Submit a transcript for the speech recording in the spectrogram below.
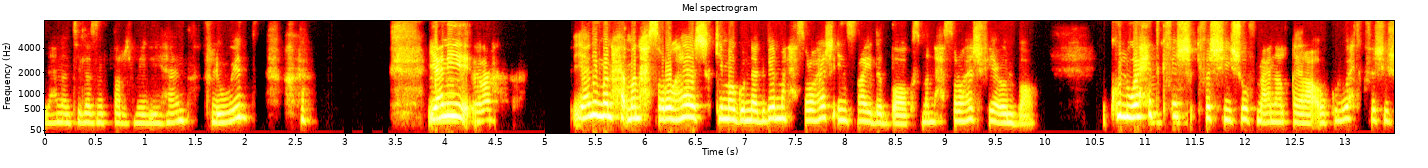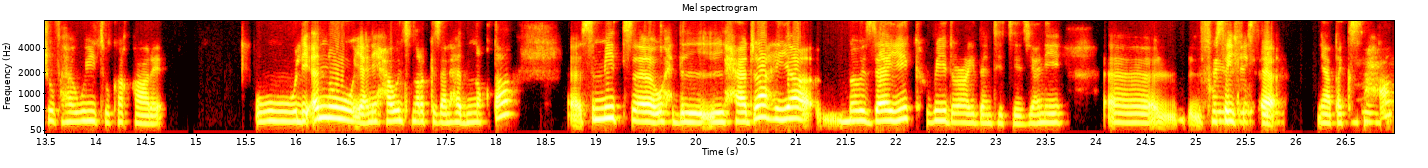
لهنا انت لازم تترجمي لي هان fluid. يعني يعني ما نحصروهاش كما قلنا قبل ما نحصروهاش the box ما نحصروهاش في علبة. كل واحد كيفاش كيفاش يشوف معنى القراءة وكل واحد كيفاش يشوف هويته كقارئ. ولأنه يعني حاولت نركز على هذه النقطة آه، سميت آه، واحد الحاجة هي mosaic reader identities يعني آه، الفسيفساء يعطيك الصحة.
